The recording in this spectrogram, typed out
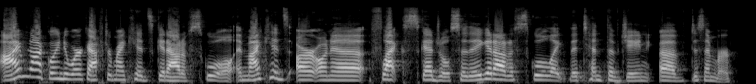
I'm not going to work after my kids get out of school. And my kids are on a flex schedule. So they get out of school like the 10th of Jan- of December.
